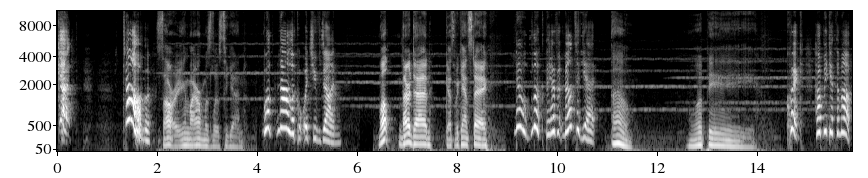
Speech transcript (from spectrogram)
Gut. Tom. Sorry, my arm was loose again. Well, now look at what you've done. Well, they're dead. Guess we can't stay. No, look, they haven't melted yet. Oh. Whoopee. Quick, help me get them up.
